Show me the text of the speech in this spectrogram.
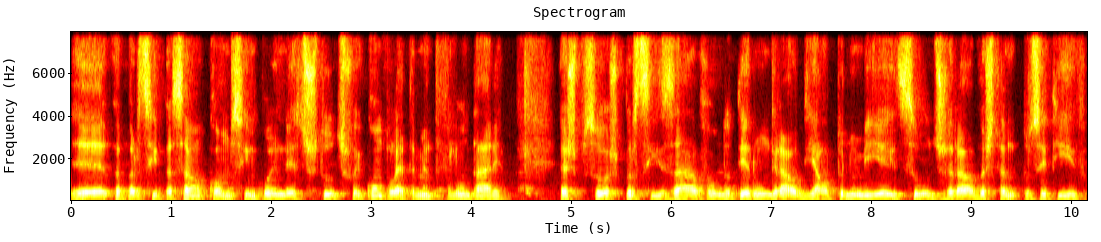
Uh, a participação, como se impõe nestes estudos, foi completamente voluntária. As pessoas precisavam de ter um grau de autonomia e de saúde geral bastante positivo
